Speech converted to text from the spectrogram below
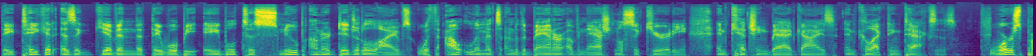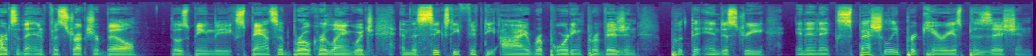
They take it as a given that they will be able to snoop on our digital lives without limits under the banner of national security and catching bad guys and collecting taxes. Worst parts of the infrastructure bill, those being the expansive broker language and the 6050I reporting provision, put the industry in an especially precarious position,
